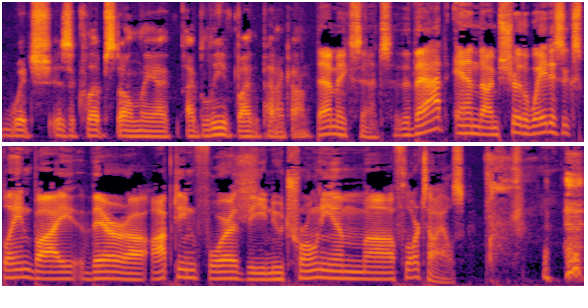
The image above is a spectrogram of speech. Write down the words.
which is eclipsed only, I, I believe, by the Pentagon. That makes sense. That, and I'm sure the weight is explained by their uh, opting for the neutronium uh, floor tiles.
